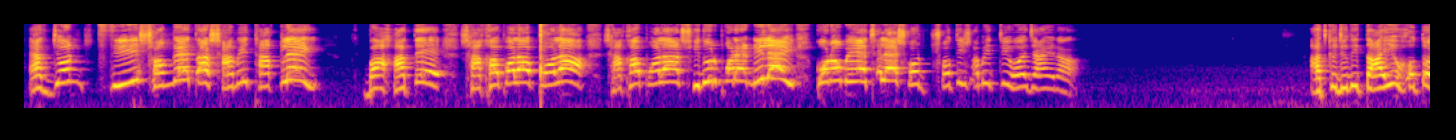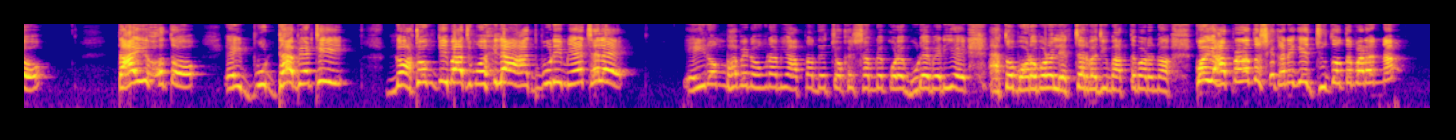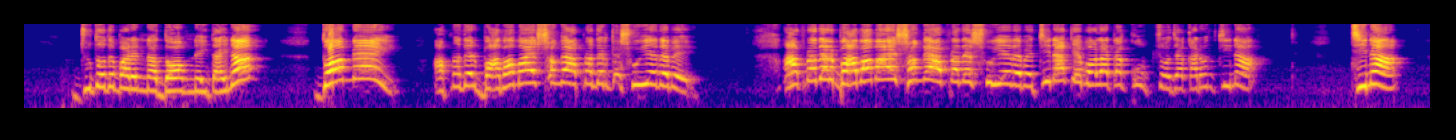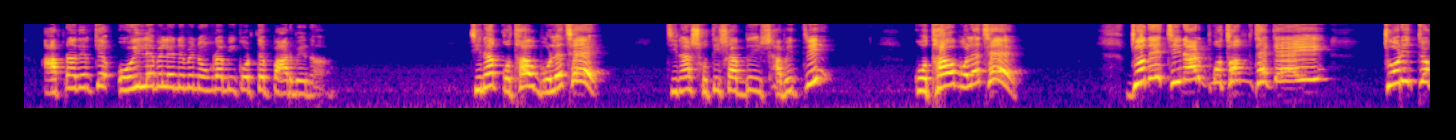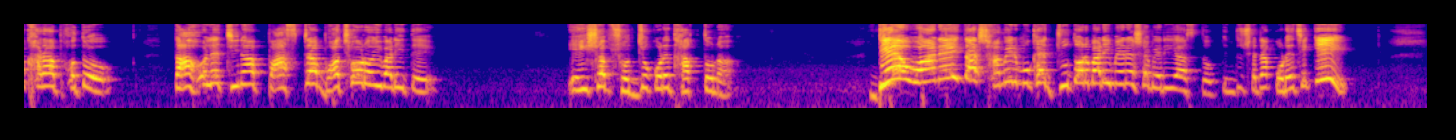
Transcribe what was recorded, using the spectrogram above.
একজন স্ত্রীর সঙ্গে তার স্বামী থাকলেই বা হাতে শাখা পলা পলা শাখা পলা সিঁদুর পরে নিলেই কোনো মেয়ে ছেলে সতী সাবিত্রী হয়ে যায় না। আজকে যদি তাই হতো তাই হতো এই বুদ্ধা বেটি নটঙ্কিবাজ মহিলা, আধবুড়ি মেয়ে ছেলে, এইরমভাবে নোংরামি আপনাদের চোখের সামনে করে ঘুরে বেরিয়ে এত বড় বড় লেকচারবাজি মারতে পারো না। কই, আপনারা তো সেখানে গিয়ে জুতোতে পারেন না? জুতোতে পারেন না, দম নেই, তাই না? দম নেই! আপনাদের বাবা মায়ের সঙ্গে আপনাদেরকে শুইয়ে দেবে। আপনাদের বাবা মায়ের সঙ্গে আপনাদের শুইয়ে দেবে। চীনাকে বলাটা খুব সোজা, কারণ চীনা চীনা আপনাদেরকে ওই লেভেলে নেমে নোংরামি করতে পারবে না। চীনা কোথাও বলেছে? চীনা সতী সাবি- সাবিত্রী, কোথাও বলেছে? যদি চীনার প্রথম থেকেই চরিত্র খারাপ হতো, তাহলে চীনা পাঁচটা বছর ওই বাড়িতে এইসব সহ্য করে থাকতো না। ডে ওয়ানেই তার স্বামীর মুখে জুতোর বাড়ি মেরে সে বেরিয়ে আসতো। কিন্তু সেটা করেছে কি?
